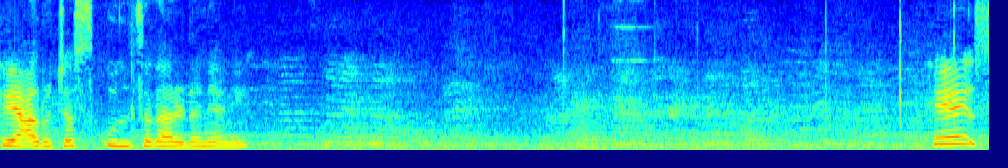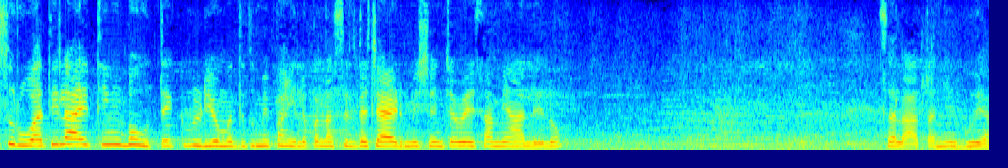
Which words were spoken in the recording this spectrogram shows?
हे आरूच्या स्कूलचं गार्डन आहे आणि हे सुरुवातीला आय थिंक बहुतेक व्हिडिओमध्ये तुम्ही पाहिलं पण असेल त्याच्या ॲडमिशनच्या वेळेस आम्ही आलेलो. चला आता निघूया.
